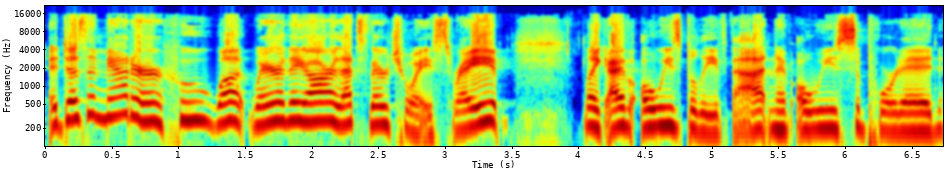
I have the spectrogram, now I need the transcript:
it doesn't matter who what where they are that's their choice right? Like i've always believed that and i've always supported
